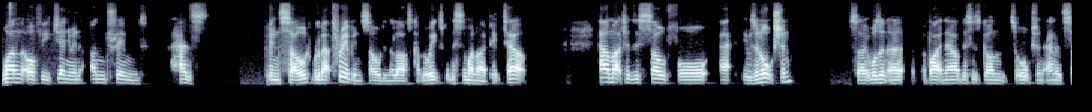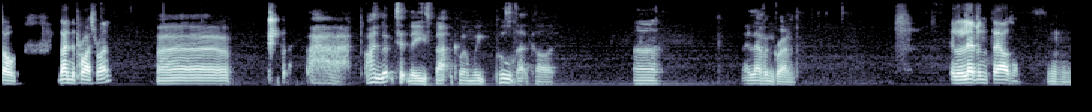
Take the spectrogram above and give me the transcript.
One of the genuine untrimmed has been sold. Well, about three have been sold in the last couple of weeks, but this is the one I picked out. How much has this sold for? At, it was an auction, so it wasn't a, a buy it now. This has gone to auction and it's sold. Then the price, Ryan. Uh, I looked at these back when we pulled that card. Uh, Eleven grand. Eleven thousand. Mm-hmm.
